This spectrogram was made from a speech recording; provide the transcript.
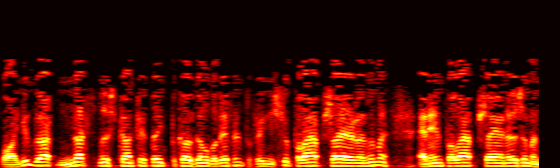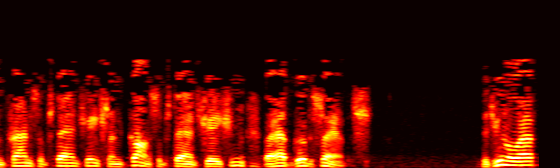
Why, you got nuts in this country think because they know the difference between supralapsarianism and infralapsarianism and transubstantiation and consubstantiation, they have good sense. Did you know that?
